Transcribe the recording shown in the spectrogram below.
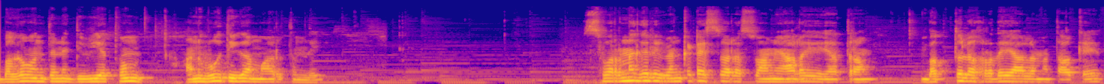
భగవంతుని దివ్యత్వం అనుభూతిగా మారుతుంది. స్వర్ణగిరి వెంకటేశ్వర స్వామి ఆలయ యాత్ర భక్తుల హృదయాలను తాకే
